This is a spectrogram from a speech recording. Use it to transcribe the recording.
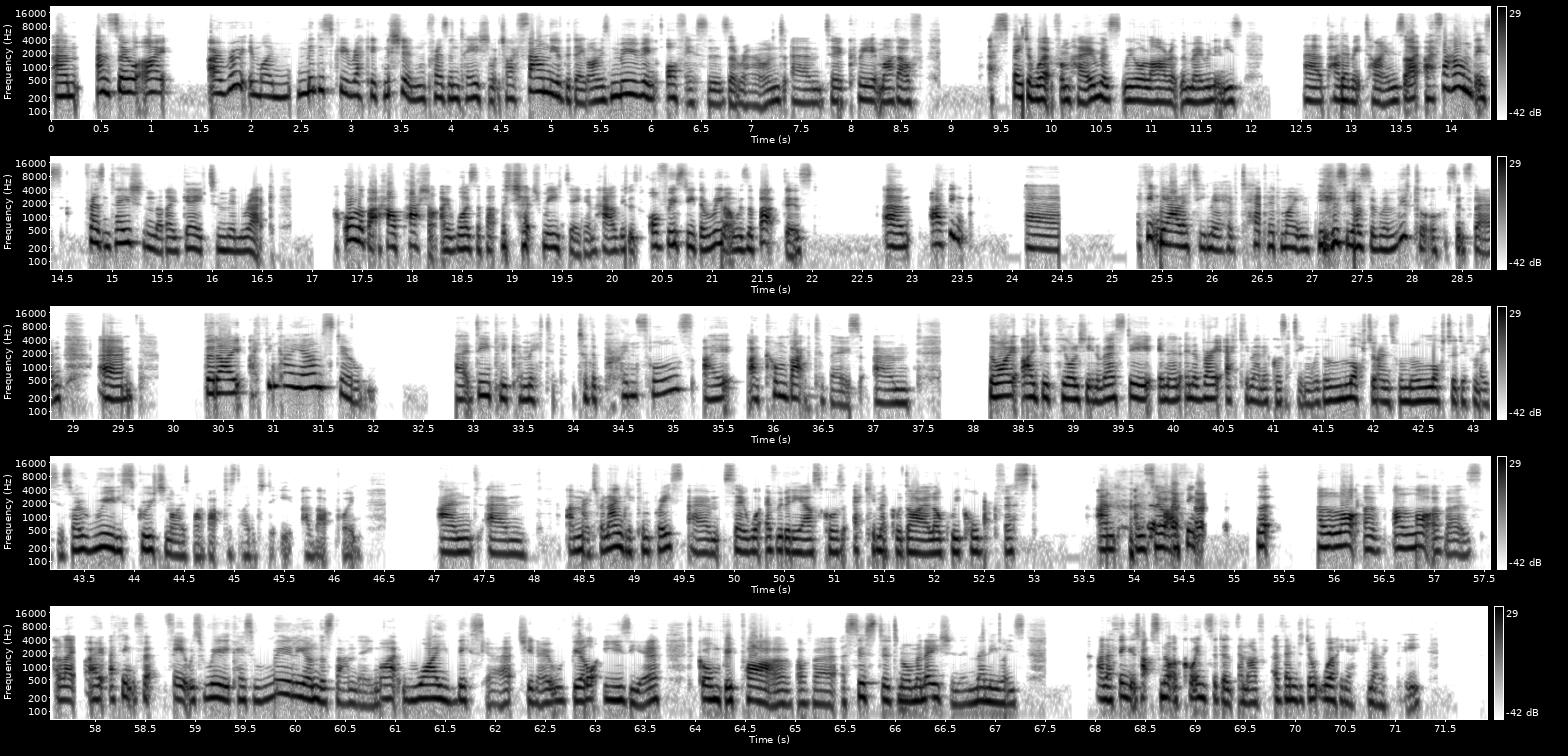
Um, and so I, I wrote in my ministry recognition presentation, which I found the other day, I was moving offices around um, to create myself a space to work from home, as we all are at the moment in these uh, pandemic times. I, I, found this presentation that I gave to MinRec all about how passionate I was about the church meeting and how this was obviously the reason I was a Baptist. Um, I think uh, I think reality may have tempered my enthusiasm a little since then, um, but I, I think I am still uh, deeply committed to the principles. I I come back to those. Um, so I, I did theology university in, an, in a very ecumenical setting with a lot of friends from a lot of different places. So I really scrutinised my Baptist identity at that point and um, I'm married to an Anglican priest. Um, so what everybody else calls ecumenical dialogue, we call breakfast. And and so I think that a lot of a lot of us like I, I think for, for me it was really a case of really understanding why why this church you know it would be a lot easier to go and be part of, of a assisted denomination in many ways and I think it's perhaps not a coincidence and I've, I've ended up working ecumenically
